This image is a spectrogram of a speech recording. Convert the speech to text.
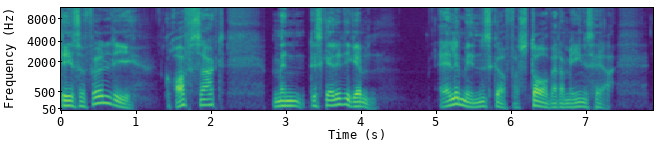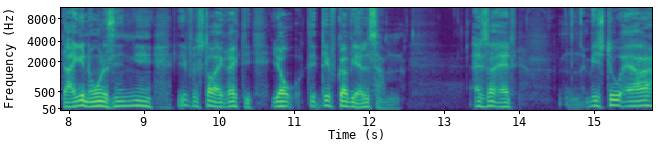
Det er selvfølgelig groft sagt, men det skal lidt igennem. Alle mennesker forstår, hvad der menes her. Der er ikke nogen, der siger, det forstår jeg ikke rigtigt. Jo, det, det gør vi alle sammen. Altså at mm, hvis du er,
